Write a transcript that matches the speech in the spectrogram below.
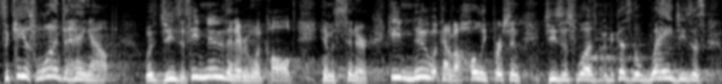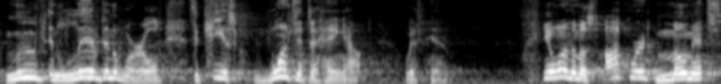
Zacchaeus wanted to hang out with Jesus. He knew that everyone called him a sinner. He knew what kind of a holy person Jesus was, but because the way Jesus moved and lived in the world, Zacchaeus wanted to hang out with him. You know, one of the most awkward moments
